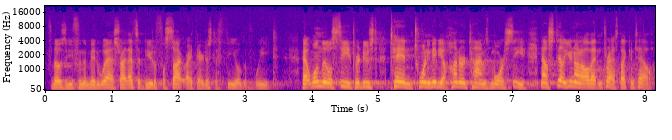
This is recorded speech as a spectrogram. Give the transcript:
For those of you from the Midwest, right, that's a beautiful sight right there, just a field of wheat. That one little seed produced 10, 20, maybe 100 times more seed. Now, still, you're not all that impressed, I can tell.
